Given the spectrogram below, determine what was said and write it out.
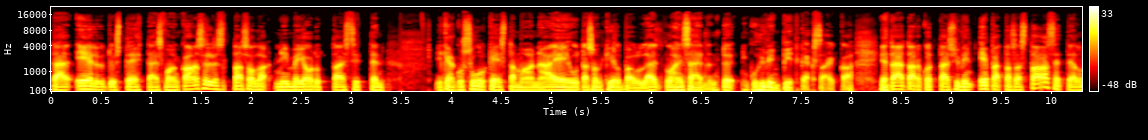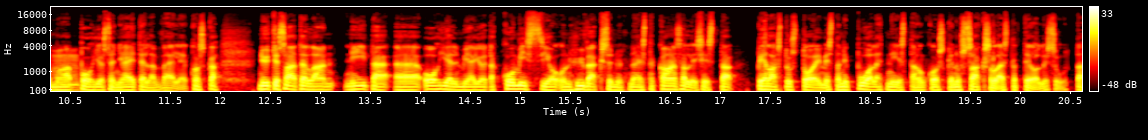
tämä elvytys tehtäisiin vain kansallisella tasolla, niin me jouduttaisiin sitten – ikään kuin sulkeistamaan nämä EU-tason kilpailulainsäädäntö niin kuin hyvin pitkäksi aikaa. Ja tämä tarkoittaisi hyvin epätasasta asetelmaa mm. pohjoisen ja etelän välillä, koska nyt jos ajatellaan niitä ohjelmia, joita komissio on hyväksynyt näistä kansallisista pelastustoimista, niin puolet niistä on koskenut saksalaista teollisuutta.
